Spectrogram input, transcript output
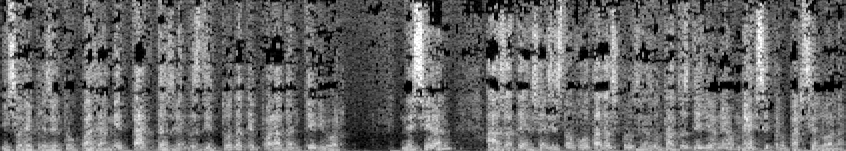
Isso representou quase a metade das vendas de toda a temporada anterior. Nesse ano, as atenções estão voltadas para os resultados de Lionel Messi para o Barcelona,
